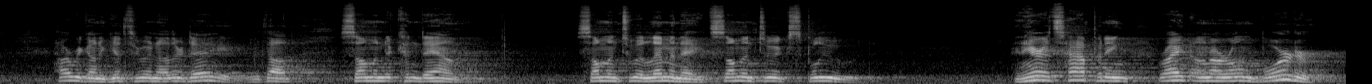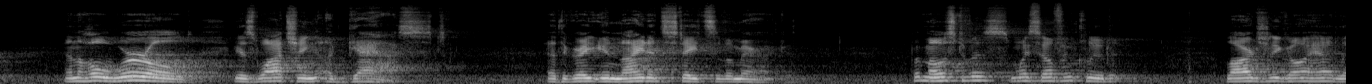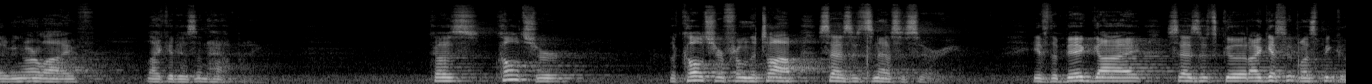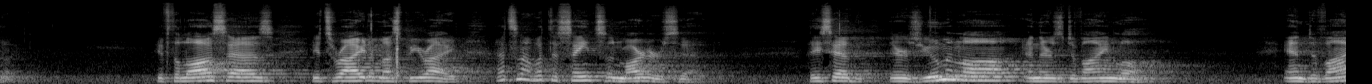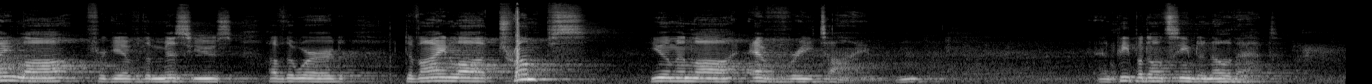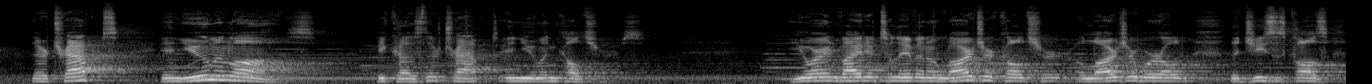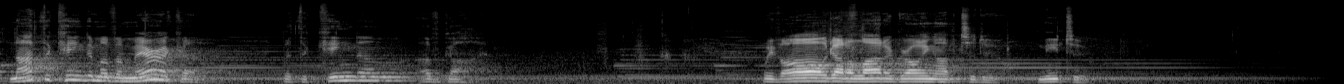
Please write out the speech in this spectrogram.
How are we going to get through another day without someone to condemn, someone to eliminate, someone to exclude? And here it's happening right on our own border. And the whole world is watching aghast at the great United States of America. But most of us, myself included, largely go ahead living our life like it isn't happening. Because culture, the culture from the top, says it's necessary. If the big guy says it's good, I guess it must be good. If the law says it's right, it must be right. That's not what the saints and martyrs said. They said there's human law and there's divine law. And divine law, forgive the misuse of the word, divine law trumps human law every time. Hmm? And people don't seem to know that. They're trapped in human laws because they're trapped in human cultures. You are invited to live in a larger culture, a larger world that Jesus calls not the kingdom of America, but the kingdom of God. We've all got a lot of growing up to do. Me too.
